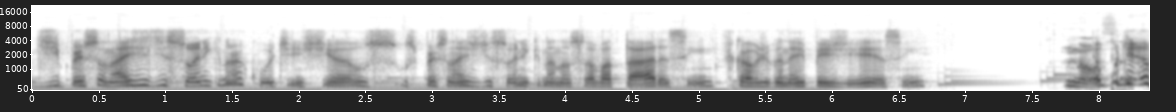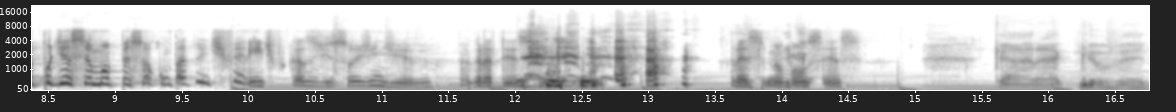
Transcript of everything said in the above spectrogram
de personagens de Sonic no Orkut. A gente tinha os, os personagens de Sonic na nossa avatar, assim. Ficava jogando RPG, assim. Nossa. Eu podia, eu podia ser uma pessoa completamente diferente por causa disso hoje em dia, viu? Eu agradeço. Parece meu bom senso. Caraca, velho.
